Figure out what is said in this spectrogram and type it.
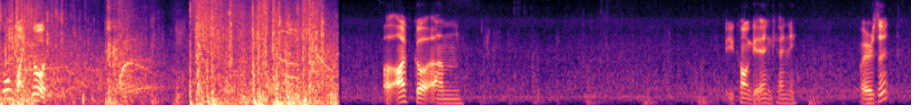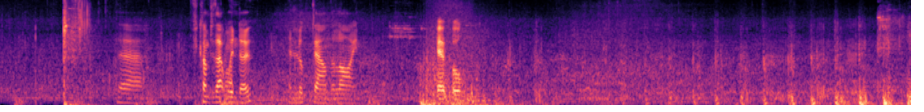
Oh my god! Well, I've got, um... But you can't get in, can you? Where is it? There. If you come to that window and look down the line. Careful. I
